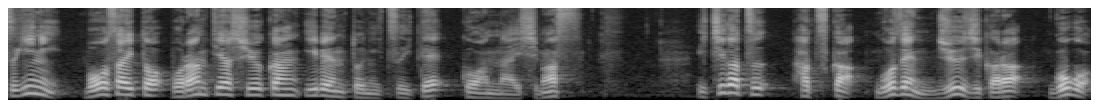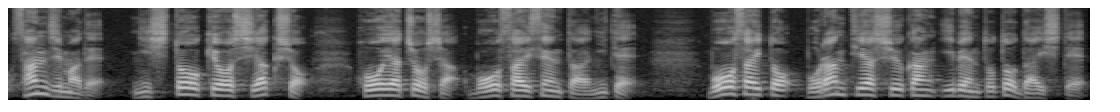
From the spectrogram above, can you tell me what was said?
次に防災とボランティア週間イベントについてご案内します。1月20日午前10時から午後3時まで西東京市役所法屋庁舎防災センターにて防災とボランティア週間イベントと題して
